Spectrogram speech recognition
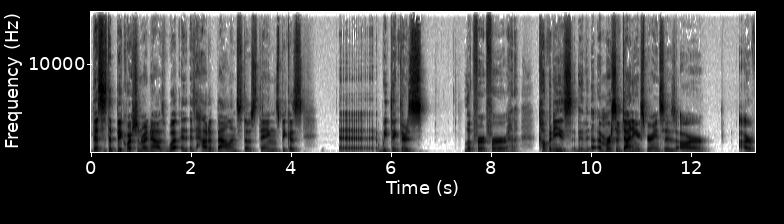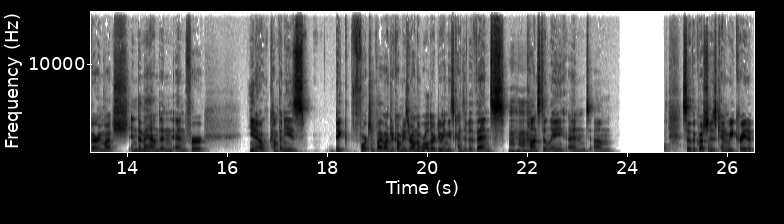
This is the big question right now is what is how to balance those things because uh, we think there's look for for companies the, the immersive dining experiences are are very much in demand and and for you know, companies, big Fortune 500 companies around the world are doing these kinds of events mm-hmm. constantly. And um, so the question is can we create a,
